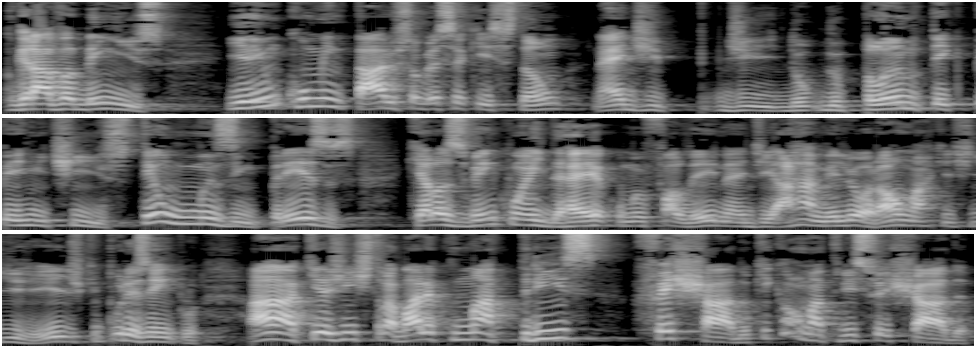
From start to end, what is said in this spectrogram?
grava bem isso. E aí um comentário sobre essa questão né, de, de do, do, plano ter que permitir isso. Tem algumas empresas que elas vêm com a ideia, como eu falei, né, de ah, melhorar o marketing de rede, que, por exemplo, ah, aqui a gente trabalha com matriz fechada. O que é uma matriz fechada?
